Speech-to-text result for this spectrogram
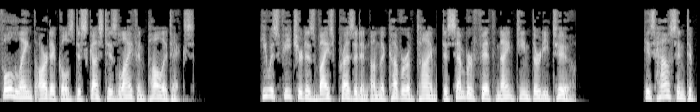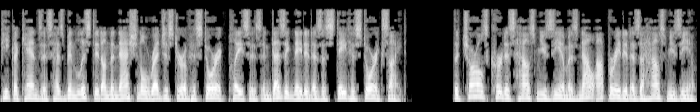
Full-length articles discussed his life and politics. He was featured as vice president on the cover of Time, December 5, 1932. His house in Topeka, Kansas has been listed on the National Register of Historic Places and designated as a state historic site. The Charles Curtis House Museum is now operated as a house museum.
